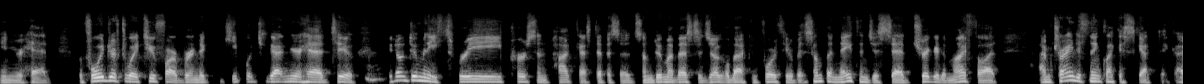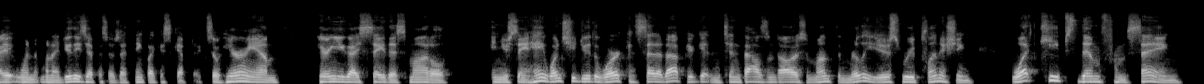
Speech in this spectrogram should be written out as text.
in your head. Before we drift away too far, Brenda, keep what you got in your head too. Mm-hmm. We don't do many three person podcast episodes, so I'm doing my best to juggle back and forth here. But something Nathan just said triggered in my thought. I'm trying to think like a skeptic. I when when I do these episodes, I think like a skeptic. So here I am hearing you guys say this model and you're saying, hey, once you do the work and set it up, you're getting $10,000 a month and really you're just replenishing. What keeps them from saying,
